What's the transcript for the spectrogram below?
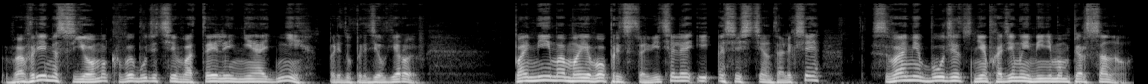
«Во время съемок вы будете в отеле не одни», — предупредил Героев. «Помимо моего представителя и ассистента Алексея, с вами будет необходимый минимум персонала.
